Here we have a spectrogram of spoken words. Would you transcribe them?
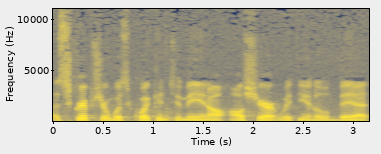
a scripture was quickened to me, and I'll, I'll share it with you in a little bit.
